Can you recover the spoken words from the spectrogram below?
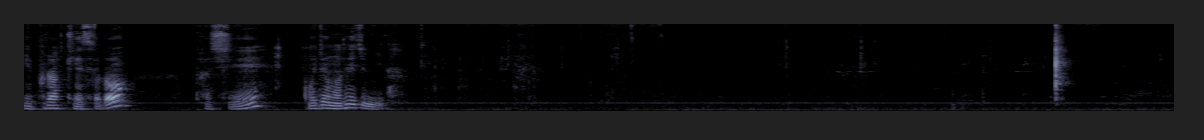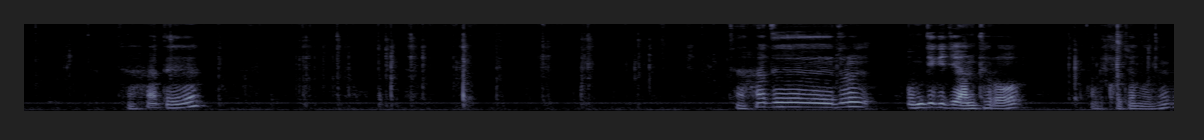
이 브라켓으로 다시 고정을 해줍니다. 자, 하드 자, 하드를 움직이지 않도록 잘 고정을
